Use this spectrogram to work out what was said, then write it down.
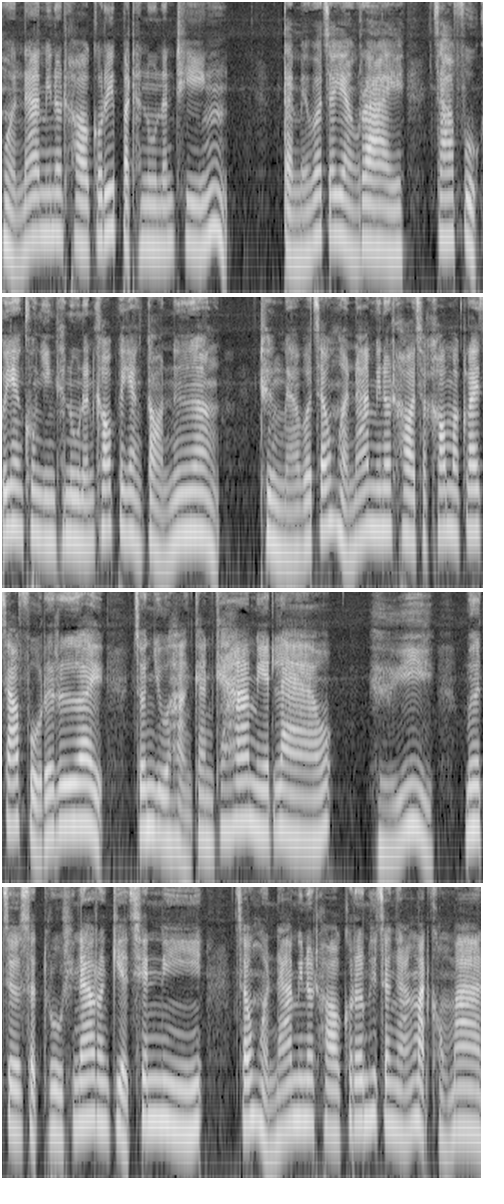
หัวหน้ามิโนทอร์ก็รีบปัดธนูนั้นทิ้ง แต่ไม่ว่าจะอย่างไรเจ้าฝูก็ยังคงยิงธนูนั้นเข้าไปอย่างต่อเนื่อง ถึงแม้ว่าเจ้าหัวหน้ามิโนทอร์จะเข้ามาใกล้เจ้าฝูเรื่อยๆ จนอยู่ห่างกันแค่ 5 เมตรแล้วเฮ้ยเมื่อเจอศัตรูที่น่ารังเกียจเช่นนี้ เจ้าหัวหน้ามิโนทอร์ก็เริ่มที่จะง้างหมัดของมัน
